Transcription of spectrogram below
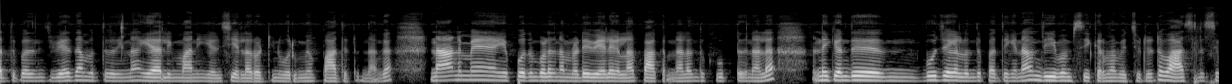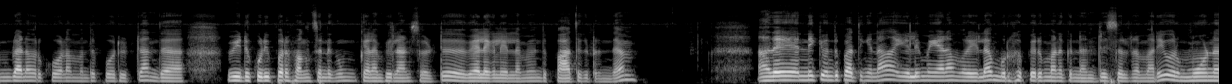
பத்து பதினஞ்சு பேர் தான் பார்த்தீங்கன்னா பார்த்திங்கன்னா ஏர்லி மார்னிங் எழுச்சி எல்லா ரொட்டின் ஒருமையாக பார்த்துட்டு இருந்தாங்க நானுமே எப்போதும் போல் நம்மளுடைய வேலைகள்லாம் பார்க்குறதுனால வந்து கூப்பிட்டதுனால இன்றைக்கி வந்து பூஜைகள் வந்து பார்த்திங்கன்னா தீபம் சீக்கிரமாக வச்சு விட்டுட்டு வாசலில் சிம்பிளான ஒரு கோலம் வந்து போட்டுவிட்டு அந்த வீடு குடிப்போகிற ஃபங்க்ஷனுக்கும் கிளம்பிடலான்னு சொல்லிட்டு வேலைகள் எல்லாமே வந்து பார்த்துக்கிட்டு இருந்தேன். அதே இன்றைக்கி வந்து பார்த்திங்கன்னா எளிமையான முறையில் முருகப்பெருமானுக்கு நன்றி சொல்கிற மாதிரி ஒரு மூணு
